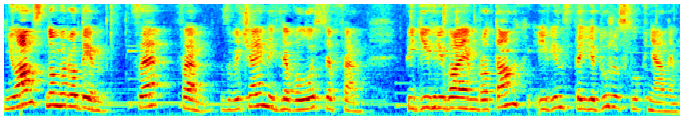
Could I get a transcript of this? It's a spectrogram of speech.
Нюанс номер один це фен. Звичайний для волосся фен. Підігріваємо ротанг і він стає дуже слухняним.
